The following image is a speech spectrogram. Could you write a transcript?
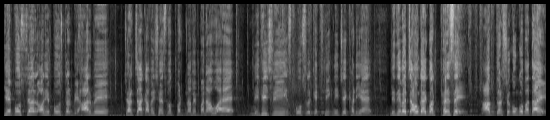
ये पोस्टर और ये पोस्टर बिहार में चर्चा का विषय इस वक्त पटना में बना हुआ है। निधि श्री इस पोस्टर के ठीक नीचे खड़ी हैं। निधि, मैं चाहूँगा एक बार फिर से आप दर्शकों को बताएँ,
